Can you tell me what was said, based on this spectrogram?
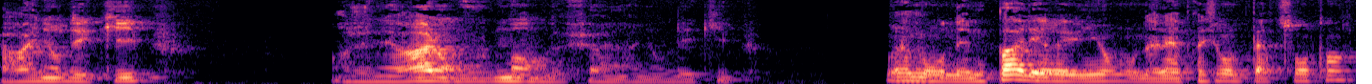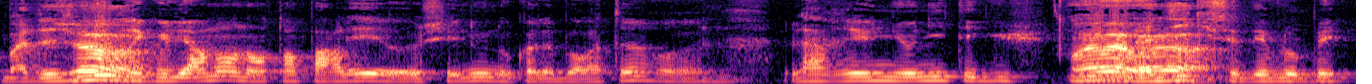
La réunion d'équipe, en général, on vous demande de faire une réunion d'équipe. Ouais, mais on n'aime pas les réunions, on a l'impression de perdre son temps. Bah Nous, déjà, régulièrement, on entend parler euh, chez nous, nos collaborateurs, euh, Mhm. la réunionite aiguë, Ouais, une ouais, maladie voilà. qui s'est développée.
